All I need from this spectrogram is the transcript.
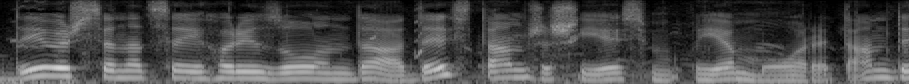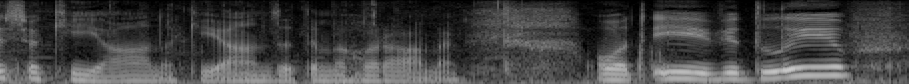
Дивишся на цей горизонт, да, десь там же ж є, є море, там десь океан, океан за тими горами. От, і відлив,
